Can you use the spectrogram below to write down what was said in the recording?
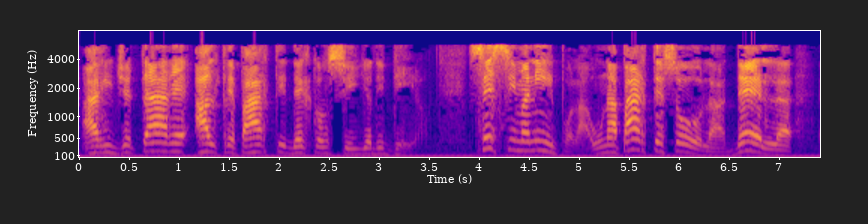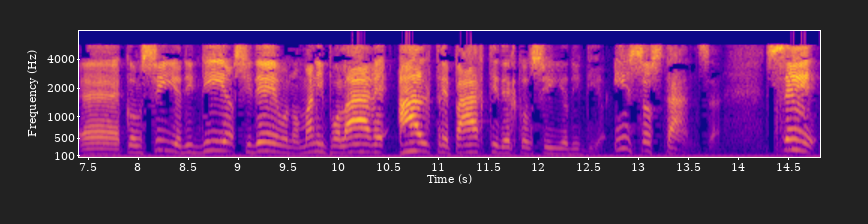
a rigettare altre parti del consiglio di Dio se si manipola una parte sola del eh, consiglio di Dio, si devono manipolare altre parti del consiglio di Dio. In sostanza, se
